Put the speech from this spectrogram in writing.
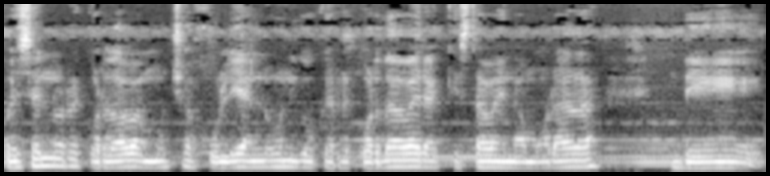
pues él no recordaba mucho a Julián, lo único que recordaba era que estaba enamorada de,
